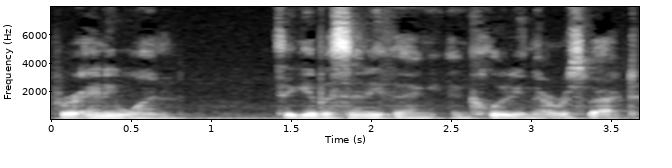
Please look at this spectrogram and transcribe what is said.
for anyone to give us anything, including their respect.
